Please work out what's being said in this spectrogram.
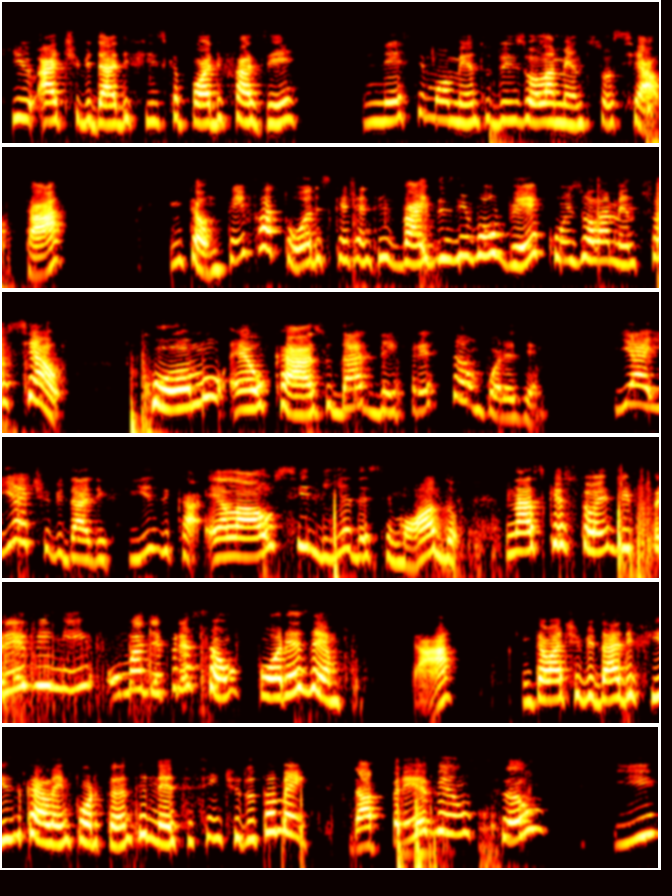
que a atividade física pode fazer nesse momento do isolamento social, tá? Então, tem fatores que a gente vai desenvolver com isolamento social, como é o caso da depressão, por exemplo. E aí, a atividade física, ela auxilia desse modo nas questões de prevenir uma depressão, por exemplo, tá? Então, a atividade física ela é importante nesse sentido também, da prevenção e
